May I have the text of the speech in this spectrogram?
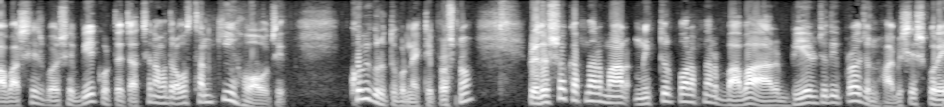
বাবা শেষ বয়সে বিয়ে করতে চাচ্ছেন, আমাদের অবস্থান কি হওয়া উচিত? খুবই গুরুত্বপূর্ণ একটি প্রশ্ন। প্রিয় দর্শক, আপনার মার মৃত্যুর পর আপনার বাবার বিয়ের যদি প্রয়োজন হয়, বিশেষ করে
